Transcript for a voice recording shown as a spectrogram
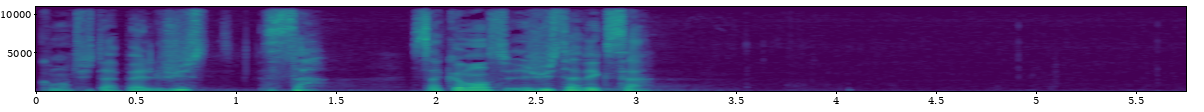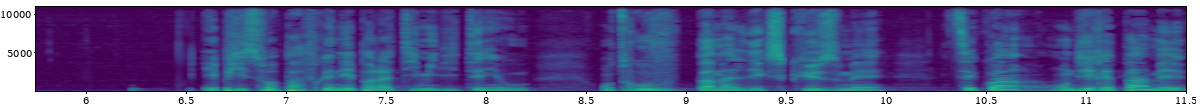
comment tu t'appelles, juste ça. Ça commence juste avec ça. Et puis, sois pas freiné par la timidité où on trouve pas mal d'excuses, mais c'est quoi? On dirait pas, mais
